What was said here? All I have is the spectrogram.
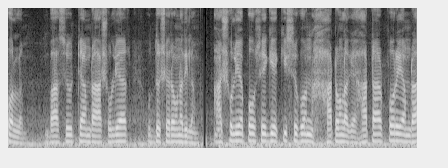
পড়লাম। বাসে উঠতে আমরা আশুলিয়ার উদ্দেশ্যে রওনা দিলাম। আশুলিয়া পৌঁছে গিয়ে কিছুক্ষণ হাঁটানো লাগে। হাঁটার পরে আমরা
